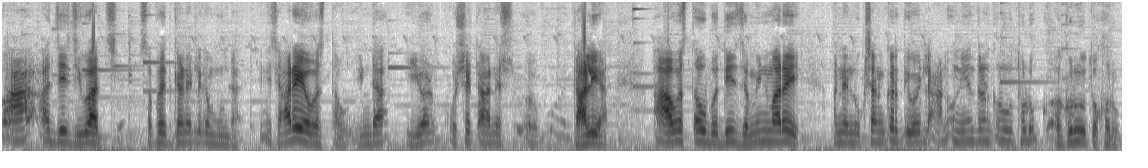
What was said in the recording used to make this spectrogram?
તો આ જે જીવાત છે, સફેદ ગણ એટલે કે મૂંડા, એની સારી અવસ્થાઓ, ઈંડા, ઈયળ, કોશેટા અને ઢાલિયા, આ અવસ્થાઓ બધી જમીનમાં રહી અને નુકસાન કરતી હોય એટલે આનું નિયંત્રણ કરવું થોડુંક અઘરું તો ખરું.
